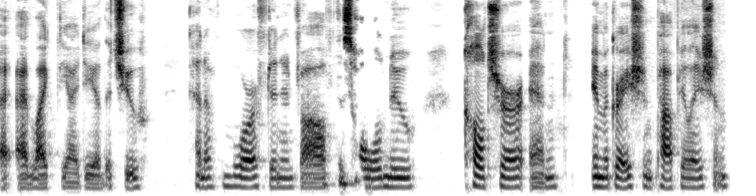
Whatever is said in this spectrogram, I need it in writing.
I, I like the idea that you kind of morphed and involved this Mhm. whole new culture and immigration population.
